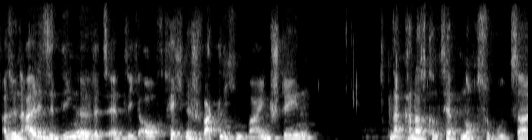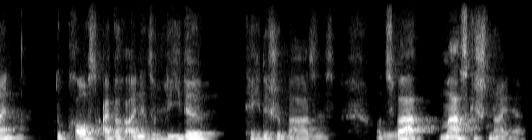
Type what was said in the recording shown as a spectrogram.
Also wenn all diese Dinge letztendlich auf technisch wackeligen Beinen stehen, dann kann das Konzept noch so gut sein. Du brauchst einfach eine solide technische Basis. Und mhm. zwar maßgeschneidert.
